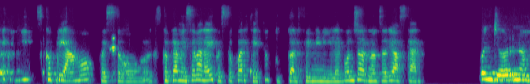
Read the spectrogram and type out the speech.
e quindi scopriamo, questo, scopriamo insieme a lei questo quartetto tutto al femminile. Buongiorno Zori Oscar. Buongiorno.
